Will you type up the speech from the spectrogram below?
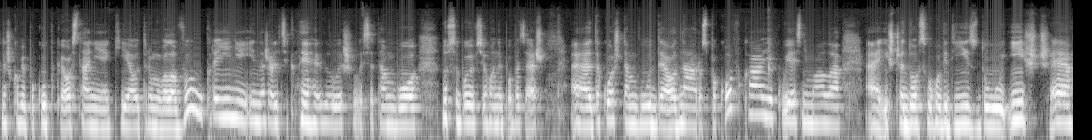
книжкові покупки, останні, які я отримувала в Україні. І, на жаль, ці книги залишилися там, бо ну, з собою всього не повезеш. Е, Також там буде одна розпаковка, яку я знімала е, і ще до свого від'їзду, і ще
